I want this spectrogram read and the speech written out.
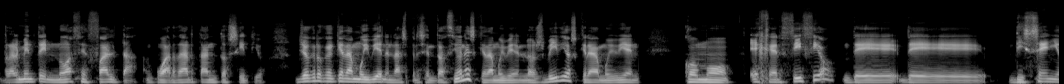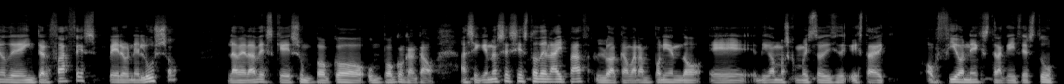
realmente no hace falta guardar tanto sitio. Yo creo que queda muy bien en las presentaciones, queda muy bien en los vídeos, queda muy bien como ejercicio de, diseño de interfaces, pero en el uso, la verdad es que es un poco, un poco cacao. Así que no sé si esto del iPad lo acabarán poniendo, eh, digamos, como esto, esta opción extra que dices tú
